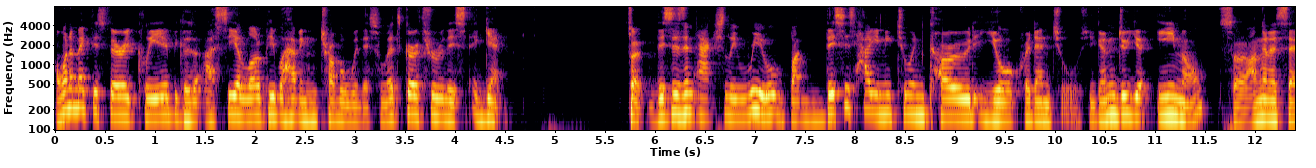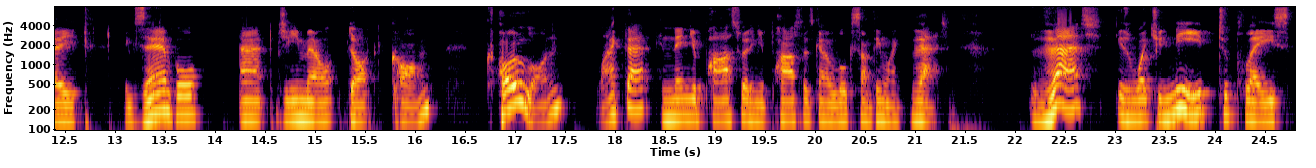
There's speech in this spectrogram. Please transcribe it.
I want to make this very clear because I see a lot of people having trouble with this. So let's go through this again. So this isn't actually real, but this is how you need to encode your credentials. You're going to do your email. So I'm going to say example at gmail.com. colon like that, and then your password, and your password is going to look something like that. That is what you need to place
